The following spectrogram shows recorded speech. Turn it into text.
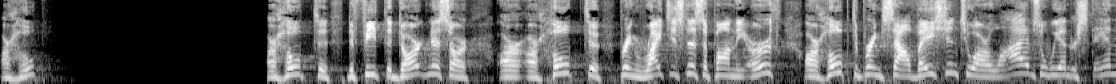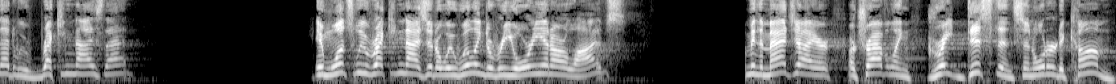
our hope? Our hope to defeat the darkness, our, our, our hope to bring righteousness upon the earth, our hope to bring salvation to our lives. Will we understand that? Do we recognize that? And once we recognize it, are we willing to reorient our lives? I mean, the Magi are, are traveling great distance in order to come.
